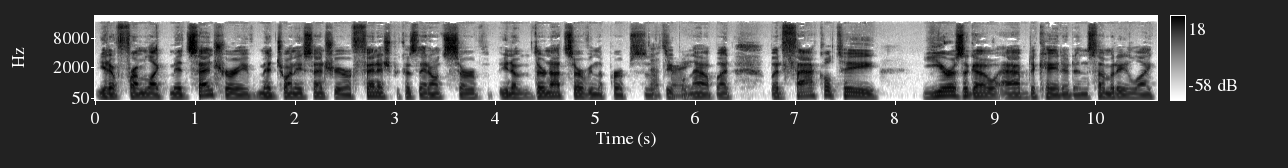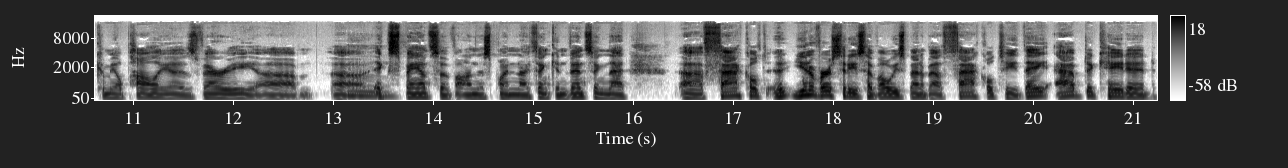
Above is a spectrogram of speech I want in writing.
you know from like mid-century, mid 20th century, are finished because they don't serve. You know, they're not serving the purposes That's of people right. now. But but faculty years ago abdicated, and somebody like Camille Paglia is very um, uh, mm. expansive on this point, and I think convincing that. Uh, faculty uh, universities have always been about faculty. They abdicated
